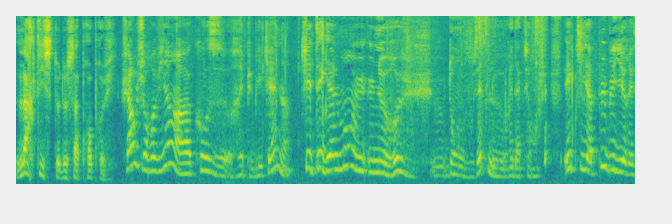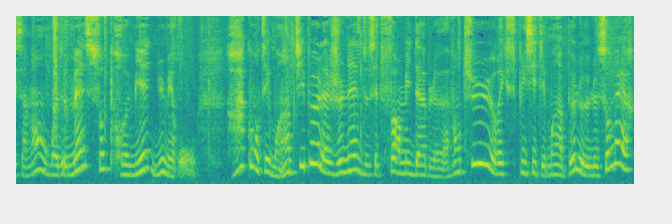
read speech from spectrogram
l'artiste de sa propre vie. Charles, je reviens à Cause républicaine, qui est également une revue dont vous êtes le rédacteur en chef et qui a publié récemment, au mois de mai, son premier numéro. Racontez-moi un petit peu la genèse de cette formidable aventure, explicitez-moi un peu le, sommaire.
